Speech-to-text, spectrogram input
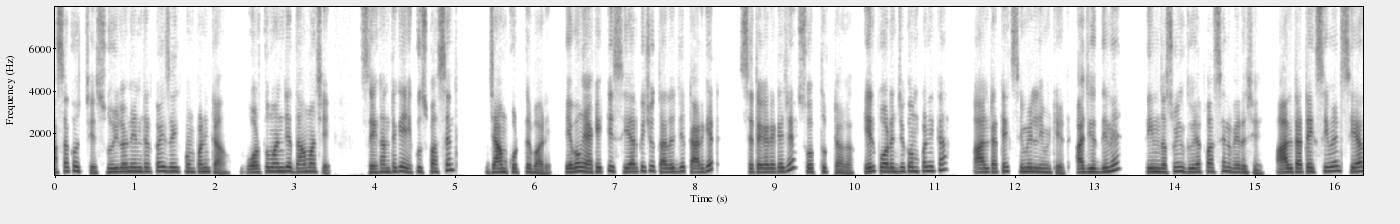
আশা করছে সুইডন এন্টারপ্রাইজ এই কোম্পানিটা বর্তমান যে দাম আছে সেখান থেকে একুশ পার্সেন্ট জাম করতে পারে এবং এক একটি শেয়ার পিছু তাদের যে টার্গেট সেটাকে রেখেছে সত্তর টাকা। এর পরের যে কোম্পানিটা আলট্রাটেক সিমেন্ট লিমিটেড আজকের দিনে তিন দশমিক দুই এক পার্সেন্ট বেড়েছে। UltraTech cement share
